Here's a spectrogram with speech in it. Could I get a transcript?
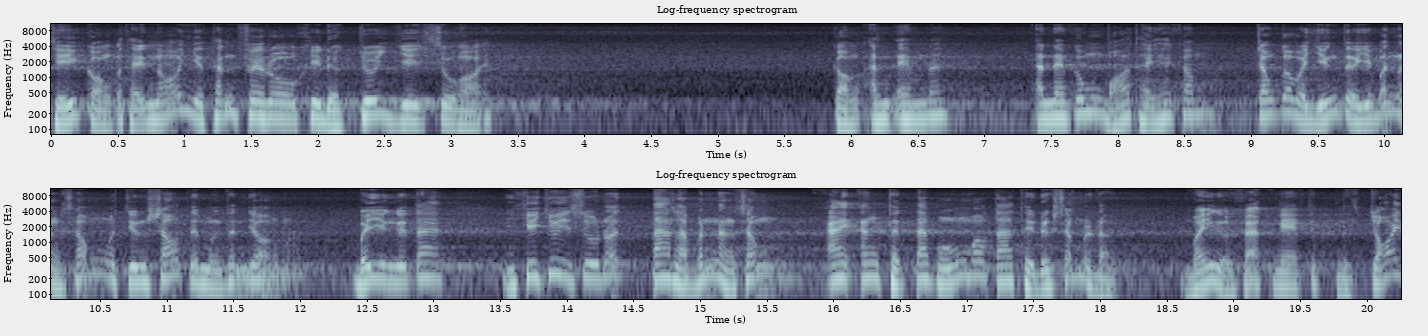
chỉ còn có thể nói như Thánh Phêrô khi được Chúa Giêsu hỏi. Còn anh em đó, anh em có muốn bỏ thầy hay không? Trong cái bài diễn từ về bánh hàng sống ở chương 6 tên mừng Thánh Gioan đó. Bởi vì người ta khi Chúa Giêsu nói ta là bánh hàng sống, ai ăn thịt ta uống máu ta thì được sống đời đời. Mấy người khác nghe cái này chói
